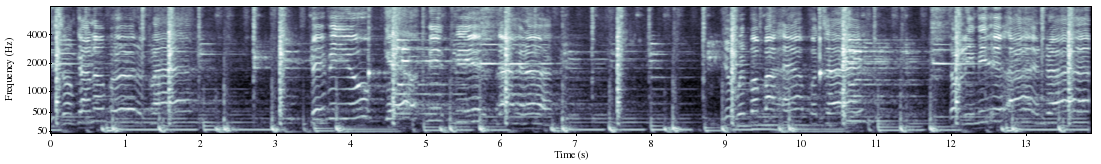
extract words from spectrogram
You're some kind of butterfly. Baby, you give me midnight. You whip up my appetite. Don't leave me here high and dry.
